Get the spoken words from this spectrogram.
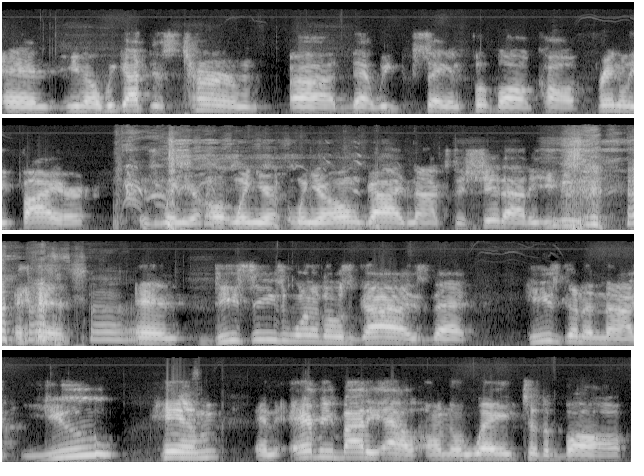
and you know, we got this term uh, that we say in football called friendly fire is when your own, when your when your own guy knocks the shit out of you. And, and DC's one of those guys that he's gonna knock you, him, and everybody out on the way to the ball.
